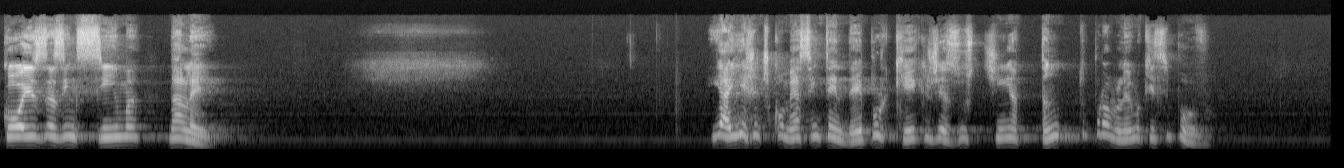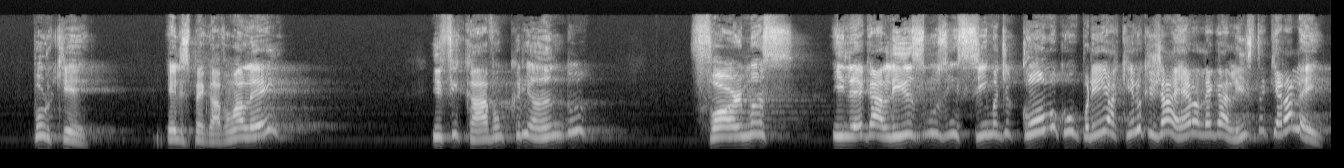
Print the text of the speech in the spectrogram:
coisas em cima da lei. E aí a gente começa a entender por que, que Jesus tinha tanto problema com esse povo. Por quê? Eles pegavam a lei e ficavam criando formas e legalismos em cima de como cumprir aquilo que já era legalista, que era a lei.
